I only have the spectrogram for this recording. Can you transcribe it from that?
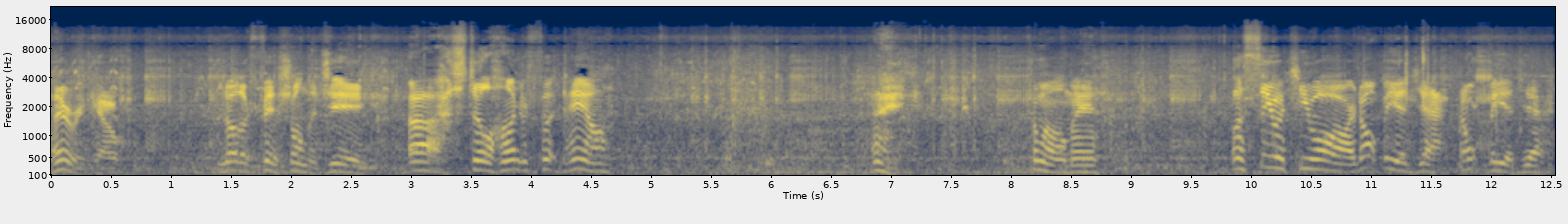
There we go. Another fish on the jig. Ah, still 100 foot down. Hey, come on, man. Let's see what you are. Don't be a jack. Don't be a jack.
